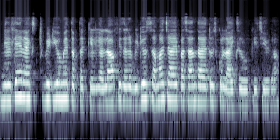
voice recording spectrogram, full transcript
मिलते हैं नेक्स्ट वीडियो में, तब तक के लिए अल्लाह हाफिज़। अगर वीडियो समझ आए, पसंद आए तो इसको लाइक ज़रूर कीजिएगा।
